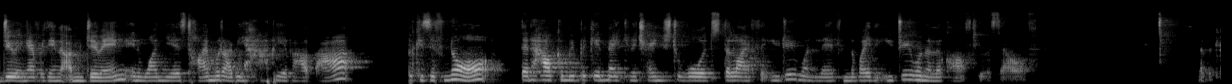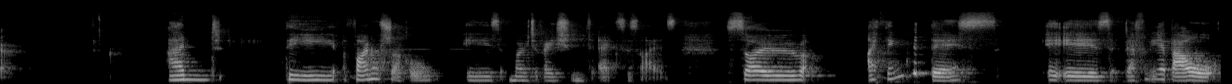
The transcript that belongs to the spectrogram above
doing everything that i'm doing in one year's time would i be happy about that because if not then how can we begin making a change towards the life that you do want to live and the way that you do want to look after yourself? There we go. And the final struggle is motivation to exercise. So i think with this it is definitely about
